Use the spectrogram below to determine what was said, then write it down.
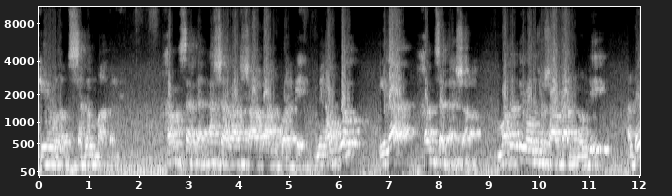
కేవలం సగం మాత్రమే خمسة عشر شعبان వరకే మిన్ అవ్వల్ ఇలా ఖంసత అషర మొదటి రోజు షాబాన్ నుండి అంటే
